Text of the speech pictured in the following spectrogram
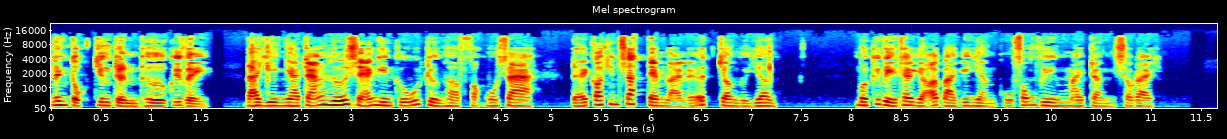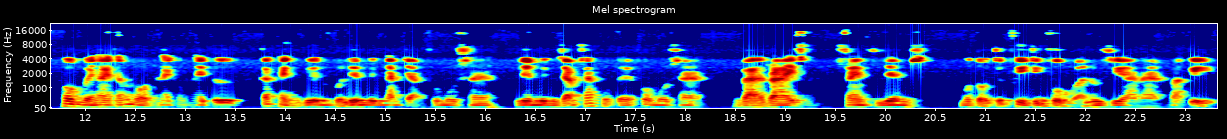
Liên tục chương trình thưa quý vị, đại diện Nhà Trắng hứa sẽ nghiên cứu trường hợp Formosa để có chính sách đem lại lợi ích cho người dân. Mời quý vị theo dõi bài ghi nhận của phóng viên Mai Trần sau đây. Hôm 12 tháng 1, 2024, các thành viên của Liên minh ngăn chặn Formosa, Liên minh giám sát quốc tế Formosa và RISE St. James, một tổ chức phi chính phủ ở Louisiana, Hoa Kỳ,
